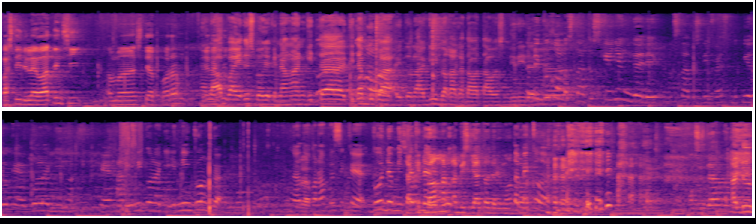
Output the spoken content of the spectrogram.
Pasti dilewatin sih sama setiap orang. Ya sih? apa itu sebagai kenangan kita? Kita buka itu lagi bakal ketawa-tawa sendiri Tapi dari gue kalau status kayaknya enggak deh gitu kayak gue lagi nggak- kayak hari ini gue lagi ini gue enggak nggak tahu kenapa sih kayak gue udah mikir sakit dari banget dulu. abis jatuh dari motor. Tapi kok aduh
